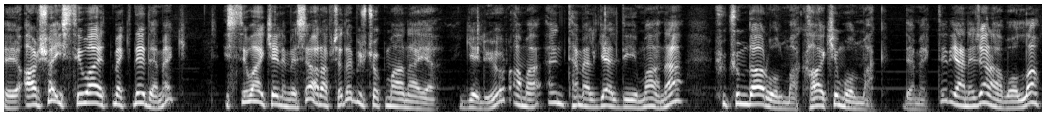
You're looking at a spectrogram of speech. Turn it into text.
E, arşa istiva etmek ne demek? İstiva kelimesi Arapçada birçok manaya geliyor ama en temel geldiği mana hükümdar olmak, hakim olmak demektir. Yani Cenab-ı Allah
